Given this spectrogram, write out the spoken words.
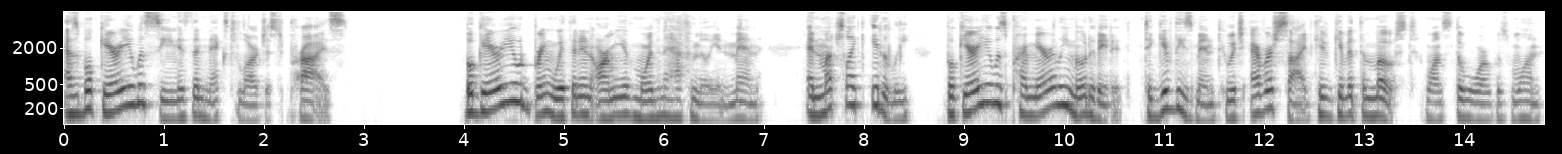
as Bulgaria was seen as the next largest prize. Bulgaria would bring with it an army of more than half a million men, and much like Italy, Bulgaria was primarily motivated to give these men to whichever side could give it the most once the war was won.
